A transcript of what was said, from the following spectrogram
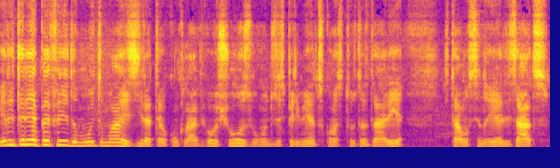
Ele teria preferido muito mais ir até o conclave rochoso, onde os experimentos com as trutas da areia estavam sendo realizados.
